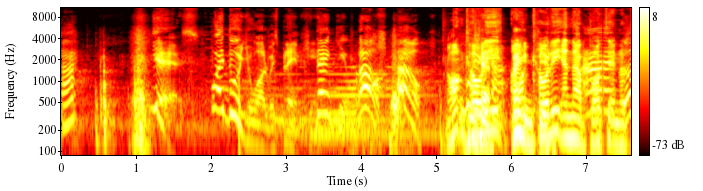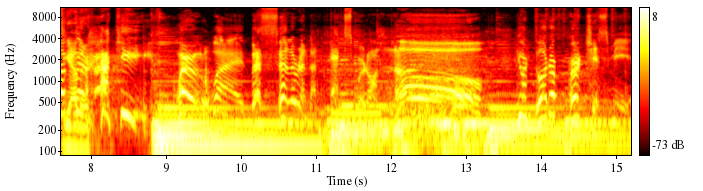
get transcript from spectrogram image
Huh? Yes. Why do you always blame him? Thank you. Oh, oh. I want Cody. I want thank you. Cody and that book to I'm end up Dr. together. Hakim, worldwide bestseller and an expert on love. Your daughter purchased me.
